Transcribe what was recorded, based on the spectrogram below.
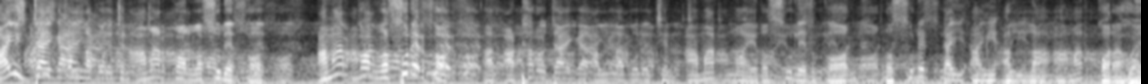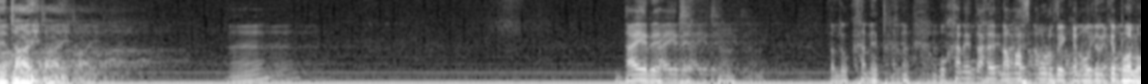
বাইশ জায়গা আল্লাহ বলেছেন, আমার কর, রসুলের কর। আমার কর, রসুলের কর। আর আঠারো জায়গা আল্লাহ বলেছেন, আমার নয়, রসুলের কর। রসুলেরটাই আমি আল্লাহ আমার করা হয়ে যায়। ডাইরেক্ট তাহলে ওখানে ওখানে তাহলে নামাজ পড়বে কেন? ওদেরকে বলো।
